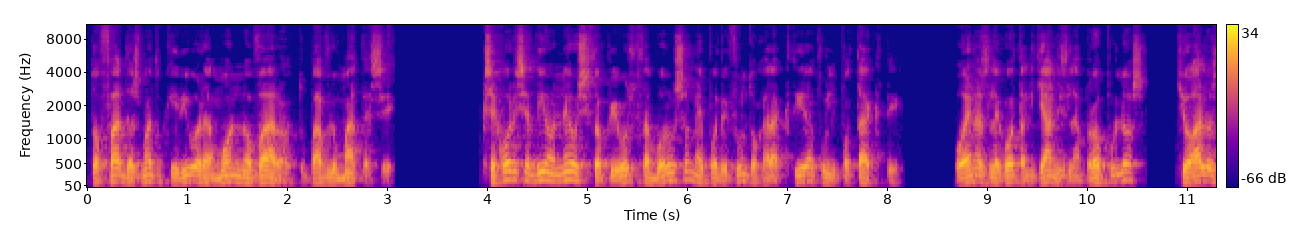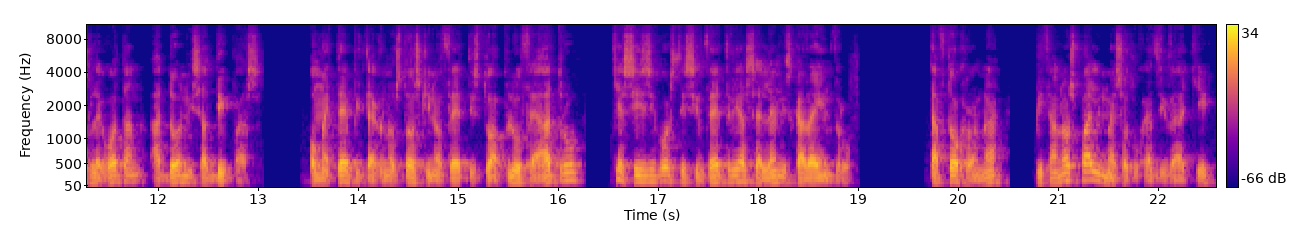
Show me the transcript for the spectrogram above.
Το φάντασμα του κυρίου Ραμόν Νοβάρο, του Παύλου Μάτεση. Ξεχώρισε δύο νέους ηθοποιούς που θα μπορούσαν να υποδηθούν το χαρακτήρα του λιποτάκτη. Ο ένας λεγόταν Γιάννης Λαμπρόπουλος και ο άλλος λεγόταν Αντώνης Αντίπας, ο μετέπειτα γνωστός σκηνοθέτης του απλού θεάτρου και σύζυγος της συνθέτριας Ελένης Καραΐνδρου. Ταυτόχρονα, πιθανώς πάλι μέσω του Χατζηδάκη,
